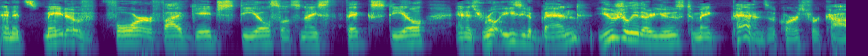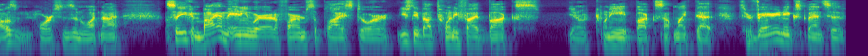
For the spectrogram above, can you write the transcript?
and it's made of four or five gauge steel, so it's nice thick steel, and it's real easy to bend. Usually they're used to make pens, of course, for cows and horses and whatnot. So you can buy them anywhere at a farm supply store, usually about 25 bucks, you know, 28 bucks, something like that. So they're very inexpensive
